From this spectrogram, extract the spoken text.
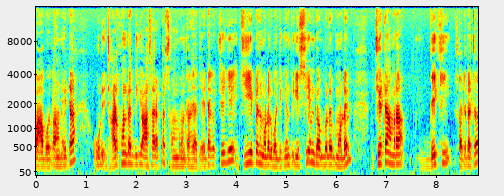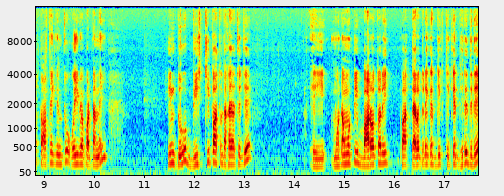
পাবো কারণ এটা উড়ি, ঝাড়খণ্ডের দিকে আসার একটা সম্ভাবনা দেখা যাচ্ছে। এটা হচ্ছে যে জিএফএস মডেল বলছে, কিন্তু ইসিএম ডব্লিউ মডেল যেটা আমরা দেখি, সচরাচর, তাতে কিন্তু ওই ব্যাপারটা নেই। কিন্তু বৃষ্টিপাত দেখা যাচ্ছে যে এই মোটামুটি বারো তারিখ বা তেরো তারিখের দিক থেকে ধীরে ধীরে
